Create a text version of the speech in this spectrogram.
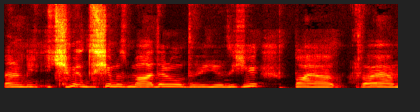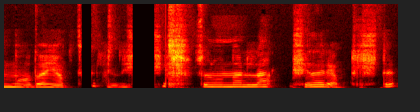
Yani biz içimiz dışımız maden oldu video dışı. Baya baya maden yaptık video dışı. Sonra onlarla bir şeyler yaptık işte.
